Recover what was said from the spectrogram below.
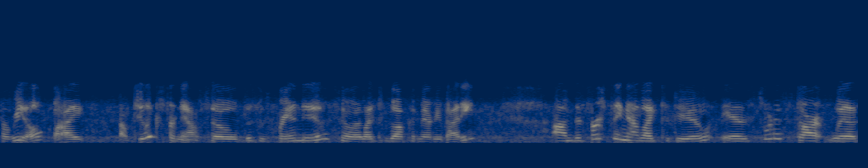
for real by about two weeks from now. So this is brand new, so I'd like to welcome everybody. Um, the first thing I'd like to do is sort of start with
